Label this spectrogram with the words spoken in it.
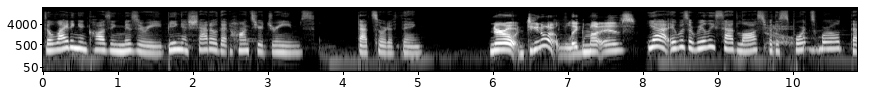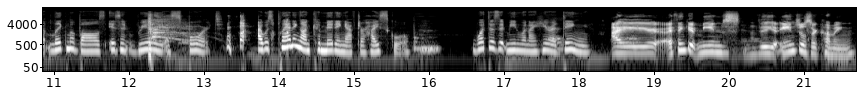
delighting in causing misery, being a shadow that haunts your dreams. That sort of thing. Neuro, do you know what Ligma is? Yeah, it was a really sad loss for the sports world that Ligma Balls isn't really a sport. I was planning on committing after high school. What does it mean when I hear a ding? I I think it means the angels are coming.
